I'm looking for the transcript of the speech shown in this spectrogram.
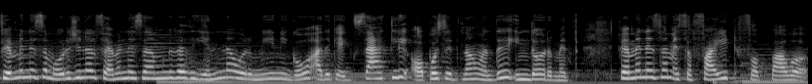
ஃபெமினிசம் ஒரிஜினல் ஃபெமினிசம்ங்கிறது என்ன ஒரு மீனிங்கோ அதுக்கு எக்ஸாக்ட்லி ஆப்போசிட் தான் வந்து இந்த ஒரு myth feminism is a fight for power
